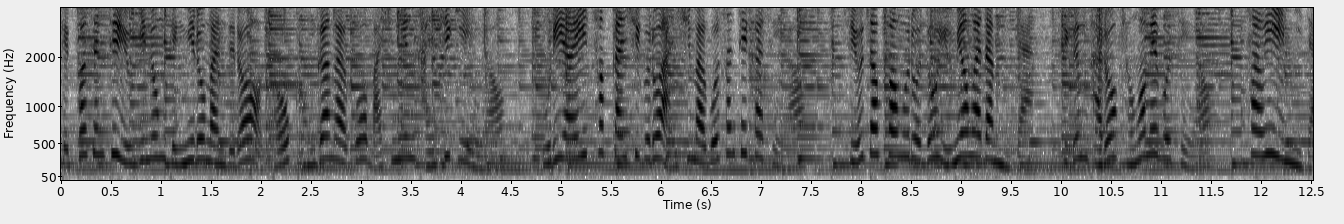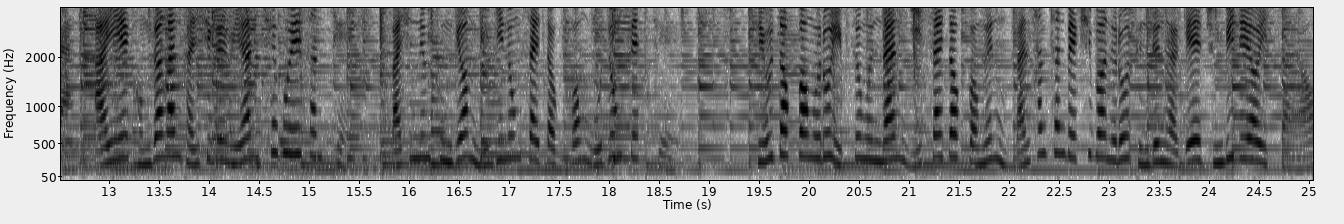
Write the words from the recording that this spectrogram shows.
100% 유기농 백미로 만들어 더욱 건강하고 맛있는 간식이에요. 우리 아이 첫 간식으로 안심하고 선택하세요. 지우 떡볶으로도 유명하답니다. 지금 바로 경험해보세요. 4위입니다. 아이의 건강한 간식을 위한 최고의 선택. 맛있는 풍경 유기농 쌀떡뻥 5종 세트. 지우 떡뻥으로 입소문 난 이 쌀떡뻥은 13,110원으로 든든하게 준비되어 있어요.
